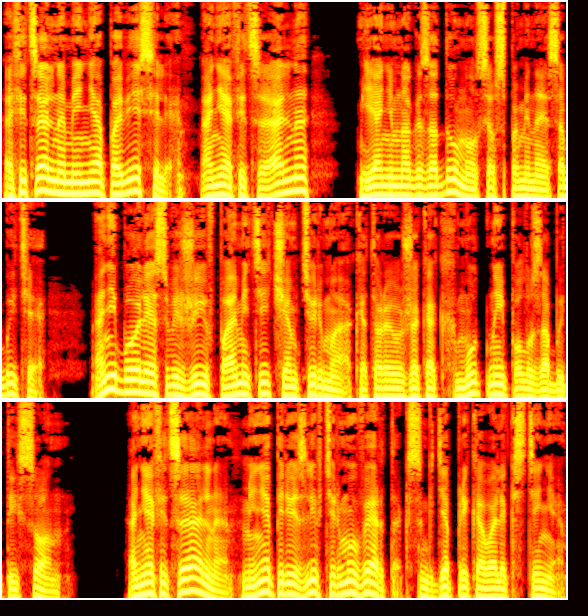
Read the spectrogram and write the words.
Официально меня повесили, а неофициально... Я немного задумался, вспоминая события. Они более свежи в памяти, чем тюрьма, которая уже как мутный полузабытый сон. А неофициально меня перевезли в тюрьму Вертекс, где приковали к стене.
